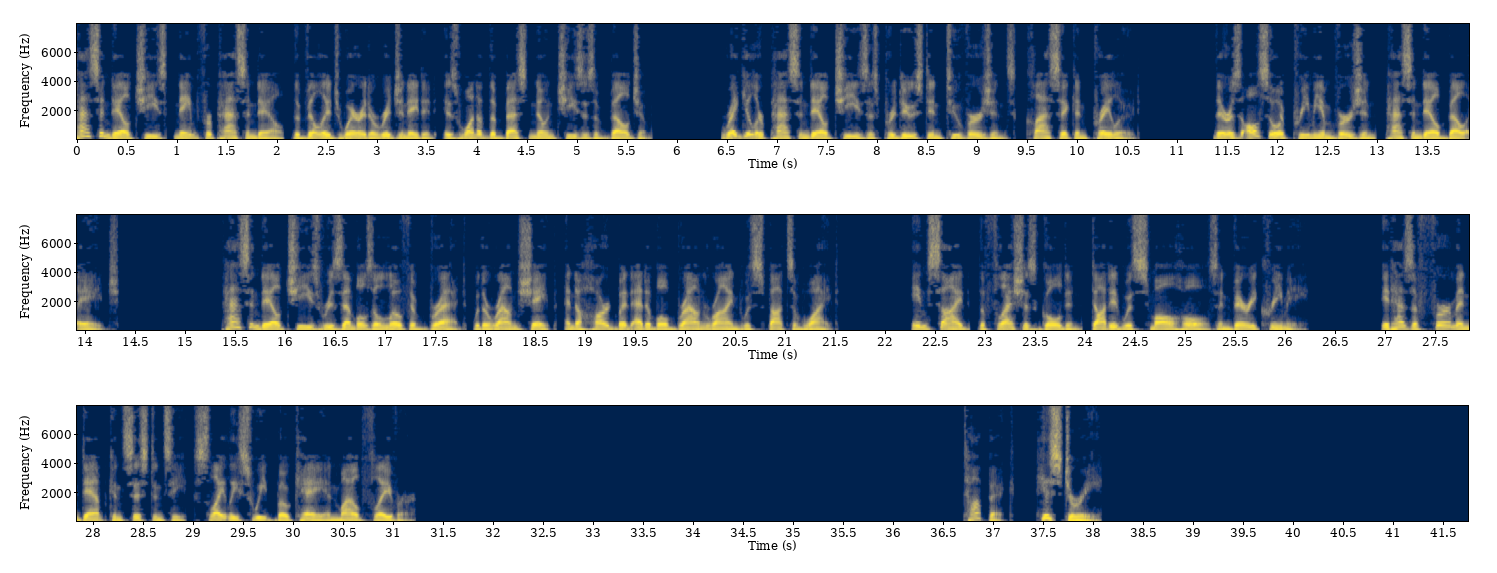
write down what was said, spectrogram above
Passendale cheese, named for Passendale, the village where it originated, is one of the best-known cheeses of Belgium. Regular Passendale cheese is produced in two versions, Classic and Prelude. There is also a premium version, Passendale Bel Age. Passendale cheese resembles a loaf of bread, with a round shape, and a hard but edible brown rind with spots of white. Inside, the flesh is golden, dotted with small holes and very creamy. It has a firm and damp consistency, slightly sweet bouquet and mild flavor. History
